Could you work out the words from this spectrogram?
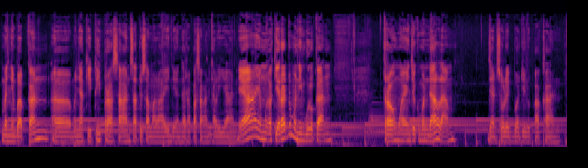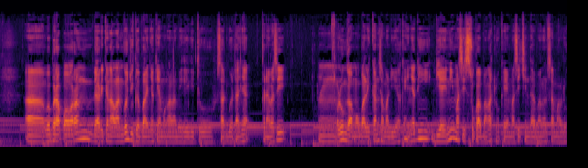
menyebabkan uh, menyakiti perasaan satu sama lain di antara pasangan kalian ya yang akhirnya itu menimbulkan trauma yang cukup mendalam dan sulit buat dilupakan. Uh, beberapa orang dari kenalan gue juga banyak yang mengalami kayak gitu. Saat gue tanya, kenapa sih hmm, lu nggak mau balikan sama dia? Kayaknya nih dia ini masih suka banget loh, kayak masih cinta banget sama lu.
